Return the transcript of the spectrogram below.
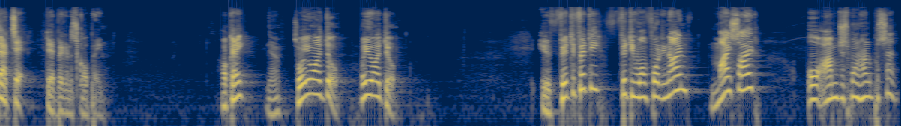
That's it. They're bigger than Scorpion. Okay? Yeah. So what do you want to do? What do you want to do? You 50 50, 51 49, my side, or I'm just 100%?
